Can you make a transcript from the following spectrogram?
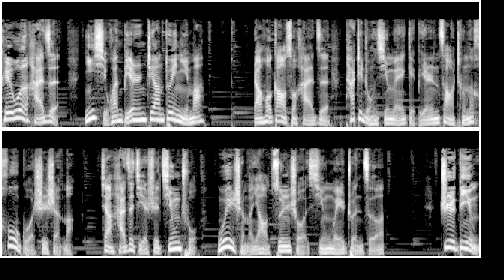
可以问孩子：“你喜欢别人这样对你吗？”然后告诉孩子他这种行为给别人造成的后果是什么。向孩子解释清楚为什么要遵守行为准则，制定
